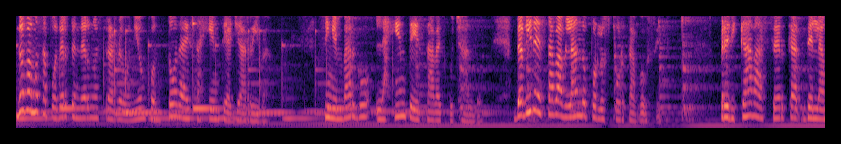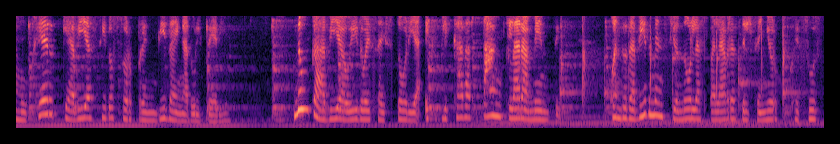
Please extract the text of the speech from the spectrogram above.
No vamos a poder tener nuestra reunión con toda esa gente allá arriba. Sin embargo, la gente estaba escuchando. David estaba hablando por los portavoces. Predicaba acerca de la mujer que había sido sorprendida en adulterio. Nunca había oído esa historia explicada tan claramente. Cuando David mencionó las palabras del Señor Jesús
